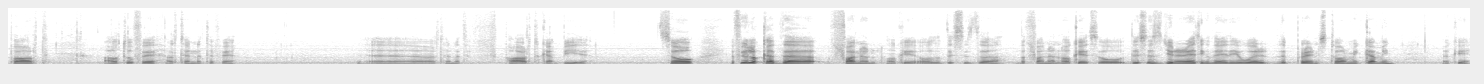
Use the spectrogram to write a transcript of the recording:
part out of a alternative uh, uh, alternative part can be uh, so if you look at the funnel okay oh this is the the funnel okay so this is generating the idea where the brainstorming coming okay.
